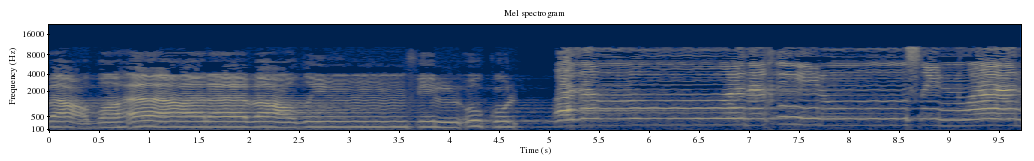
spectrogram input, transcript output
بعضها على بعض في الأكل. وزرع ونخيل صنوان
